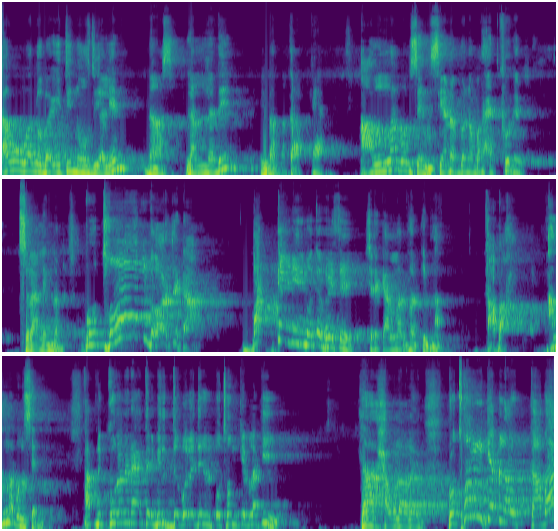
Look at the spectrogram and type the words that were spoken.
আউয়ালু বাইতিন উযিয়া লিন নাস লাল্লাযী বিবাক্কা আল্লাহ বলছেন 96 নম্বর আয়াত খুলেন সূরা আল ইমরান। প্রথম ঘর যেটা বাক্কায় নির্মিত হয়েছে সেটাকে আল্লাহর ঘর কিবলা কাবা। আল্লাহ বলছেন আপনি কোরআনের আয়াতের বিরুদ্ধে বলে দিলেন প্রথম কেবলা কি? প্রথম কেবলাও কাবা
